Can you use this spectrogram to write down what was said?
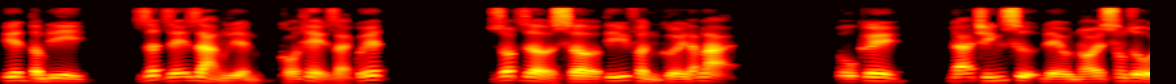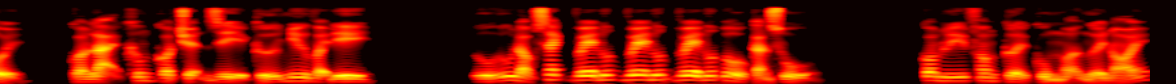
yên tâm đi, rất dễ dàng liền có thể giải quyết. Rót giờ sơ tí phần cười đáp lại. Ok, đã chính sự đều nói xong rồi, còn lại không có chuyện gì cứ như vậy đi uu đọc sách vê đút vê đút vê đút ổ cản sủ. Con lý phong cười cùng mọi người nói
